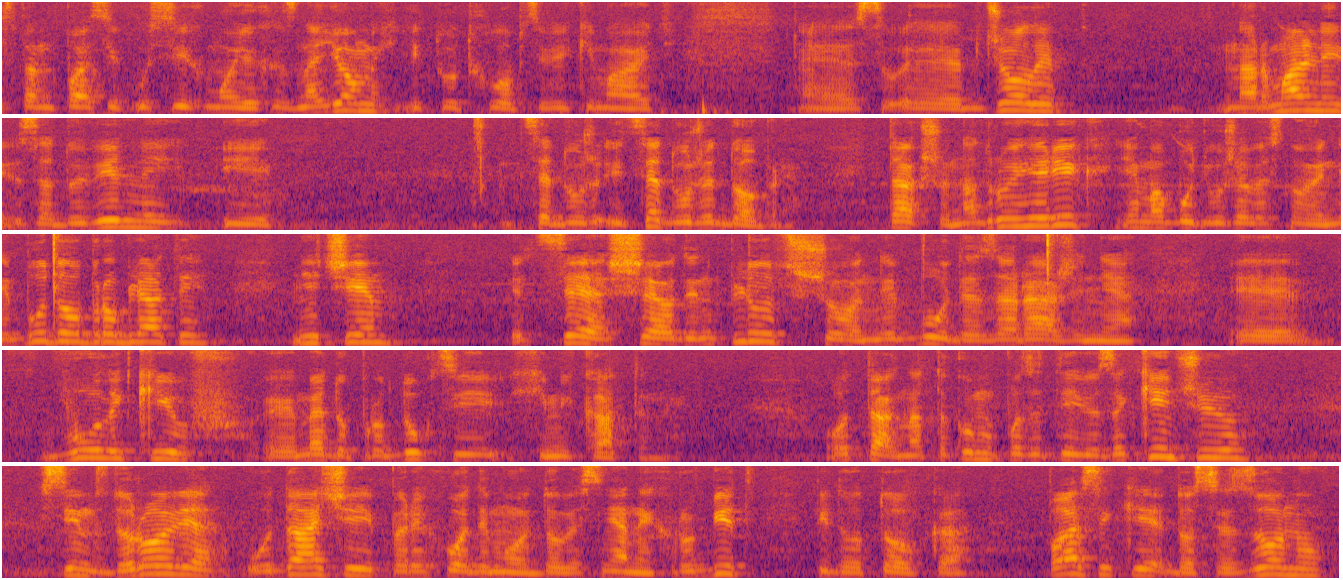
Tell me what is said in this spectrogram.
стан пасік усіх моїх знайомих, і тут хлопців, які мають е, е, бджоли, нормальний, задовільний і це дуже, і це дуже добре. Так що на другий рік я, мабуть, вже весною не буду обробляти нічим. Це ще один плюс, що не буде зараження е, вуликів, медопродукції хімікатами. Отак, на такому позитиві закінчую. Всім здоров'я, удачі. Переходимо до весняних робіт, підготовка пасіки до сезону.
